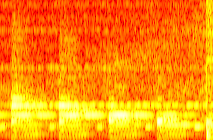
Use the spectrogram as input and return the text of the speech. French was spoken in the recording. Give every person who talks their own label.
Speaker 1: Música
